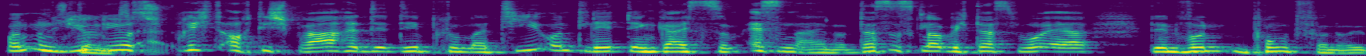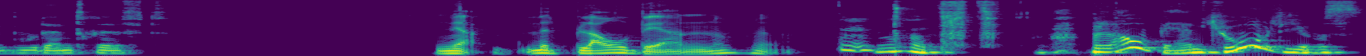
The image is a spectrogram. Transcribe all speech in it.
Und, und Julius spricht auch die Sprache der Diplomatie und lädt den Geist zum Essen ein. Und das ist, glaube ich, das, wo er den wunden Punkt von Neubu dann trifft. Ja, mit Blaubeeren, ne? Ja. Mhm. Blaubeeren, Julius.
